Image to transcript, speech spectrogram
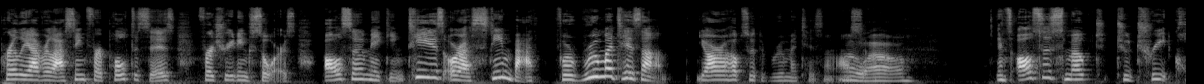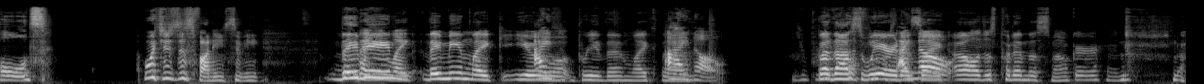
pearly everlasting for poultices for treating sores also making teas or a steam bath for rheumatism yarrow helps with rheumatism oh, also Oh wow. it's also smoked to treat colds which is just funny to me They That you, mean like- they mean like you I- breathe in like the. i know You But that's weird. fumes. It's like oh, I'll just put in the smoker. And, no.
